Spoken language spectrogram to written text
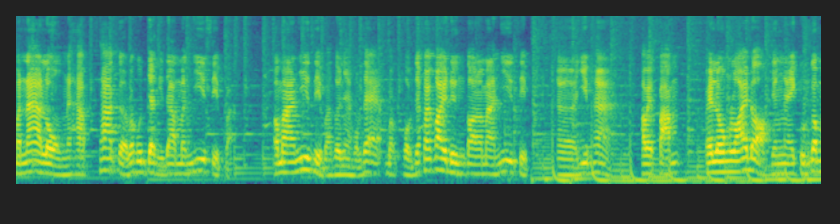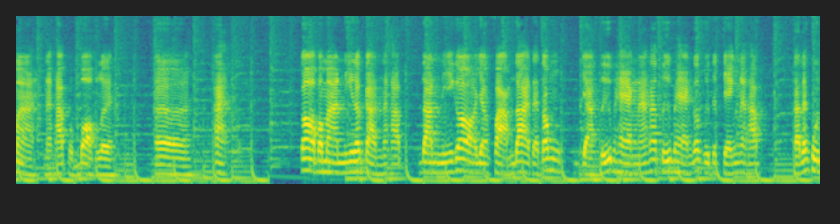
มันน่าลงนะครับ ถ้าเกิดว่ากุญแจสีดำมันยี่สิบอะประมาณยี่สิบอะส่วนใหญ่ผมจะผมจะค่อย ๆ ดึงตอนประมาณยี่สิบเอ่อยี่ห้าเอาไปปั๊ม ไปลงร้อยดอกยังไงคุณก็มานะครับ ผมบอกเลย เอ่ออะก็ประมาณนี้แล้วกันนะครับ ดันนี้ก็ยังฟาร์มได้แต่ต้องอย่าซื้อแพงนะ ถ้าซื้อแพงก็คือจะเจ๊งนะครับ แต่ถ้าคุณ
